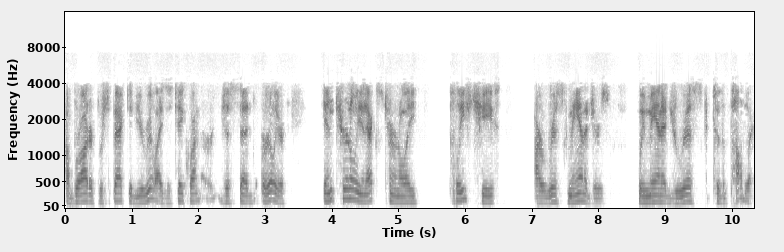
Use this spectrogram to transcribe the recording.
a broader perspective, you realize, as Taquan just said earlier, internally and externally, police chiefs are risk managers. We manage risk to the public.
